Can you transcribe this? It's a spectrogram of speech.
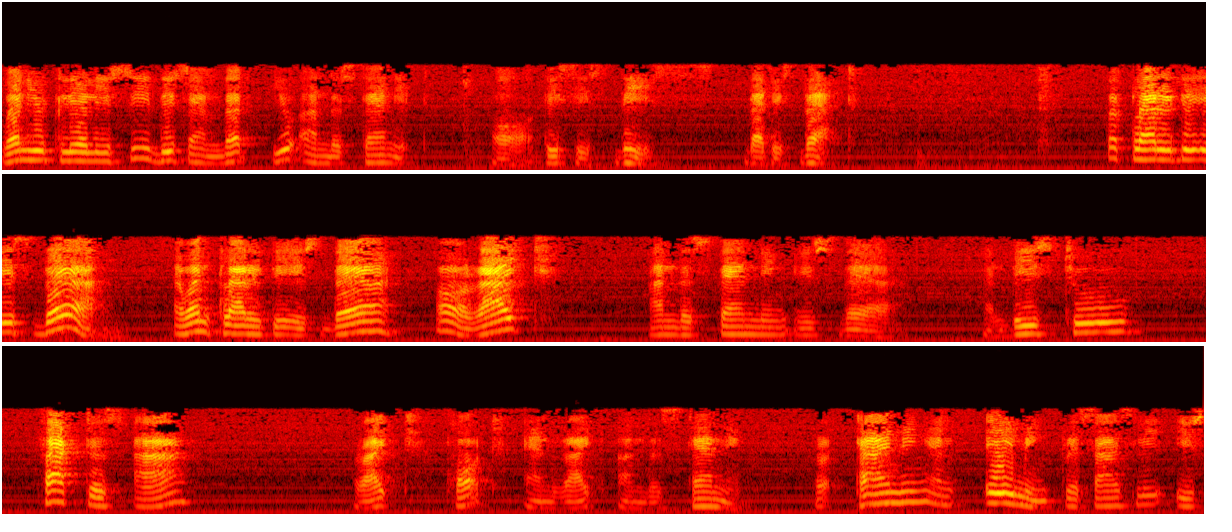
When you clearly see this and that, you understand it. Oh, this is this, that is that. The clarity is there. And when clarity is there, oh, right understanding is there. And these two factors are right thought and right understanding. Uh, timing and aiming precisely is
